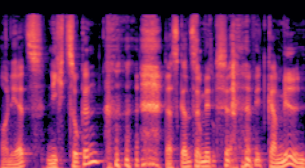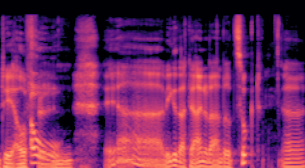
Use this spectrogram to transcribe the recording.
und jetzt nicht zucken, das Ganze zuck, mit, zuck. mit Kamillentee auffüllen. Oh. Ja, wie gesagt, der ein oder andere zuckt. Äh,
